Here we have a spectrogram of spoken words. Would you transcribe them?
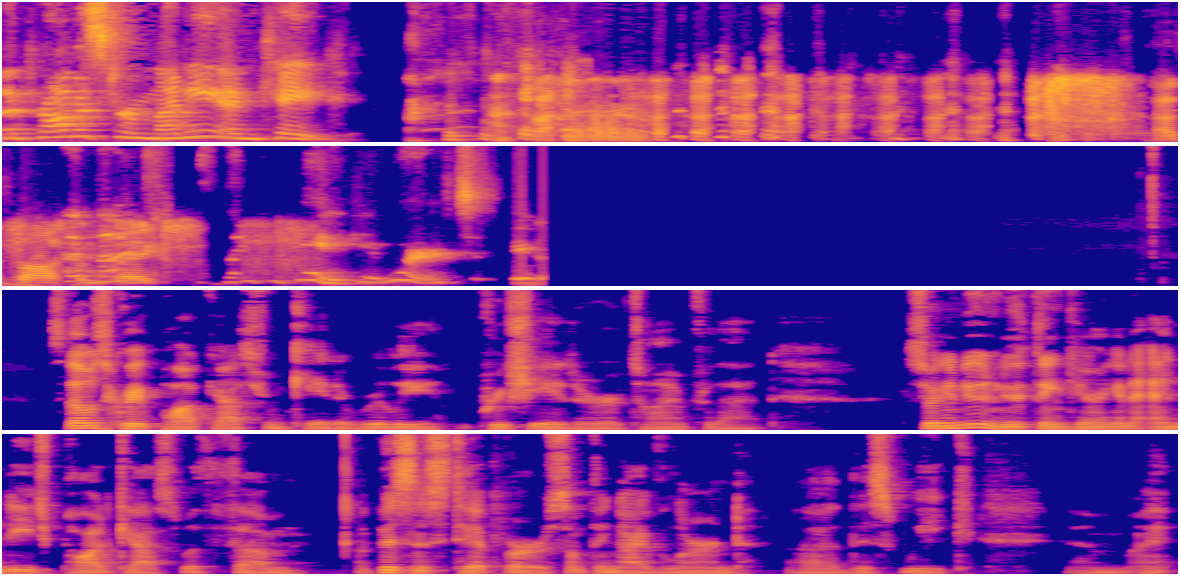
I promised her money and cake. That's awesome. Thanks. it worked. So that was a great podcast from Kate. I really appreciated her time for that. So I'm going to do a new thing here. I'm going to end each podcast with um, a business tip or something I've learned uh, this week. Um, I,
